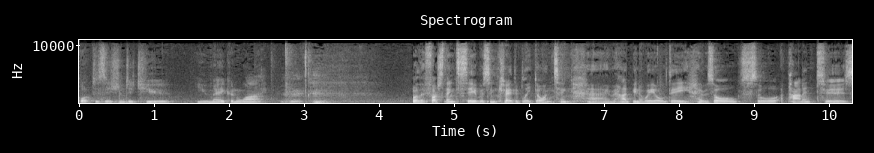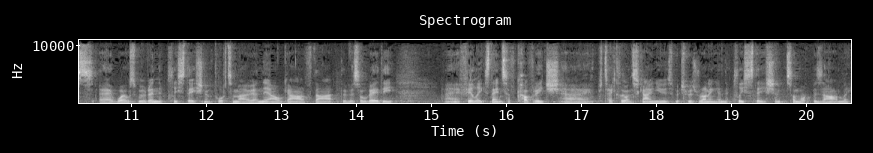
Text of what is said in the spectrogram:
what decision did you, you make and why? Well, the first thing to say, it was incredibly daunting. Uh, we had been away all day. It was also apparent to us, uh, whilst we were in the police station in Portimao in the Algarve, that there was already uh, fairly extensive coverage, uh, particularly on Sky News, which was running in the police station, somewhat bizarrely.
